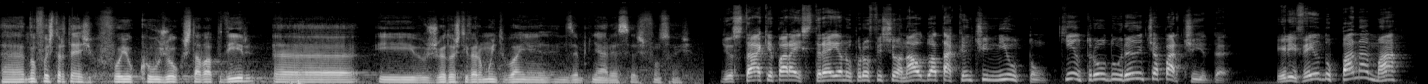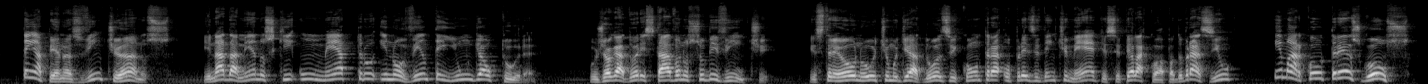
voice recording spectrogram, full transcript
Uh, não foi estratégico, foi o que o jogo estava a pedir uh, e os jogadores estiveram muito bem em desempenhar essas funções. Destaque para a estreia no profissional do atacante Newton, que entrou durante a partida. Ele veio do Panamá, tem apenas 20 anos e nada menos que 1,91m de altura. O jogador estava no sub-20, estreou no último dia 12 contra o Presidente Médici pela Copa do Brasil e marcou três gols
